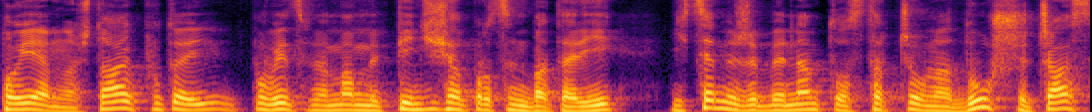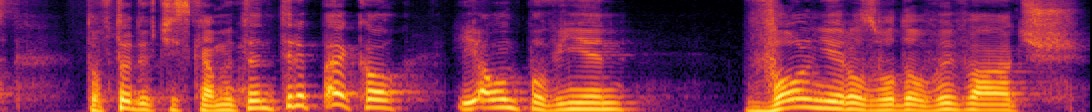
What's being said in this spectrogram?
pojemność, tak? Tutaj powiedzmy mamy 50% baterii i chcemy, żeby nam to starczyło na dłuższy czas, to wtedy wciskamy ten tryb Eco i on powinien wolniej rozładowywać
